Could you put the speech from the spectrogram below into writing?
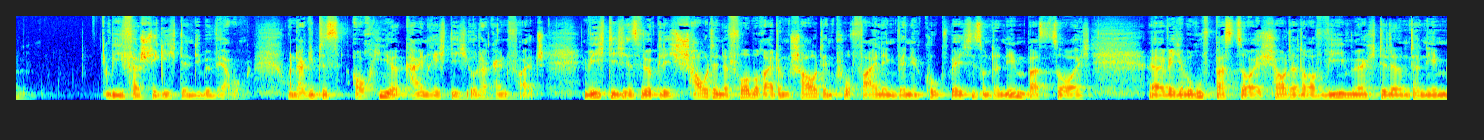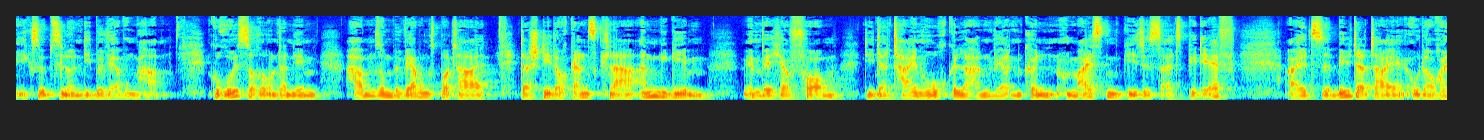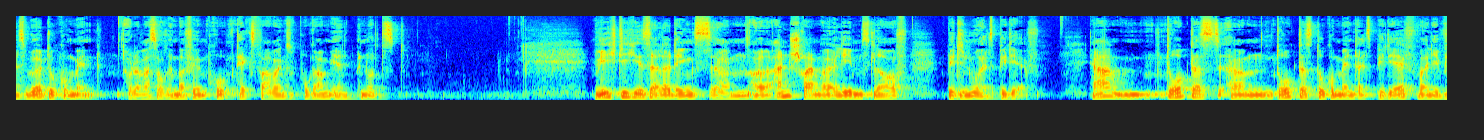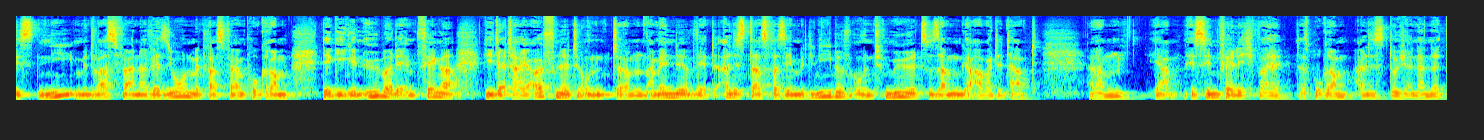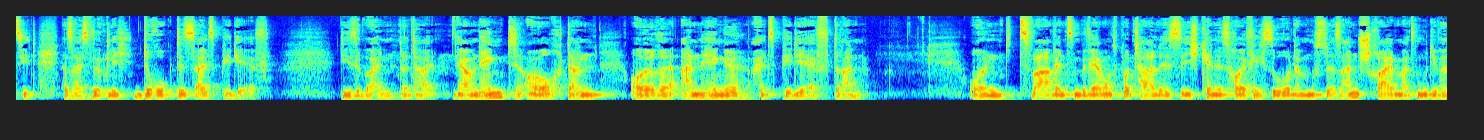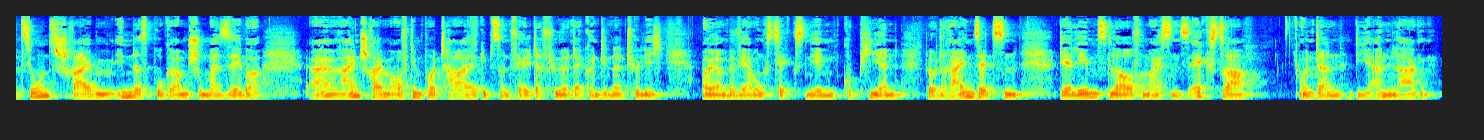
wie verschicke ich denn die Bewerbung? Und da gibt es auch hier kein richtig oder kein falsch. Wichtig ist wirklich, schaut in der Vorbereitung, schaut im Profiling, wenn ihr guckt, welches Unternehmen passt zu euch, äh, welcher Beruf passt zu euch, schaut darauf, wie möchte der Unternehmen XY die Bewerbung haben. Größere Unternehmen haben so ein Bewerbungsportal, da steht auch ganz klar angegeben, in welcher Form die Dateien hochgeladen werden können. Und meistens geht es als PDF, als Bilddatei oder auch als Word-Dokument oder was auch immer für ein Textverarbeitungsprogramm ihr benutzt. Wichtig ist allerdings ähm, euer Anschreiben, euer Lebenslauf bitte nur als PDF. Ja, druckt das, ähm, druckt das Dokument als PDF, weil ihr wisst nie, mit was für einer Version, mit was für einem Programm der Gegenüber, der Empfänger die Datei öffnet und ähm, am Ende wird alles das, was ihr mit Liebe und Mühe zusammengearbeitet habt, ähm, ja, ist hinfällig, weil das Programm alles durcheinander zieht. Das heißt wirklich, druckt es als PDF diese beiden Dateien. Ja, und hängt auch dann eure Anhänge als PDF dran. Und zwar, wenn es ein Bewerbungsportal ist, ich kenne es häufig so, dann musst du das anschreiben als Motivationsschreiben in das Programm schon mal selber äh, reinschreiben. Auf dem Portal gibt es so ein Feld dafür. Da könnt ihr natürlich euren Bewerbungstext nehmen, kopieren, dort reinsetzen. Der Lebenslauf meistens extra und dann die Anlagen.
